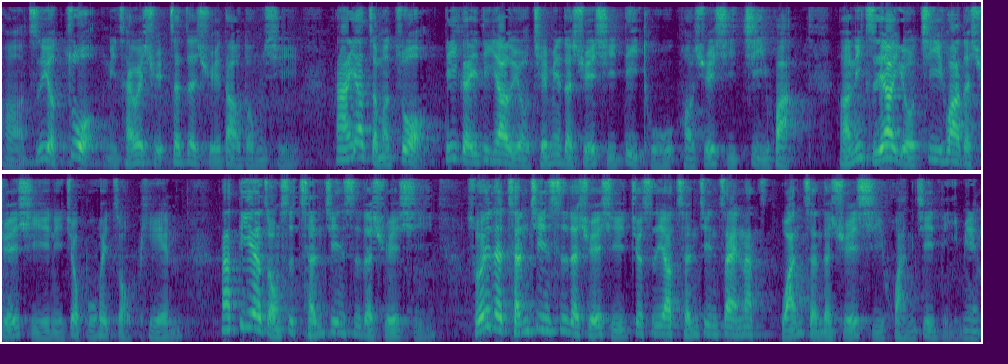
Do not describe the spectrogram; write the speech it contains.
啊，只有做你才会学真正学到东西。那要怎么做？第一个一定要有前面的学习地图，好，学习计划，啊，你只要有计划的学习，你就不会走偏。那第二种是沉浸式的学习。所谓的沉浸式的学习，就是要沉浸在那完整的学习环境里面。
